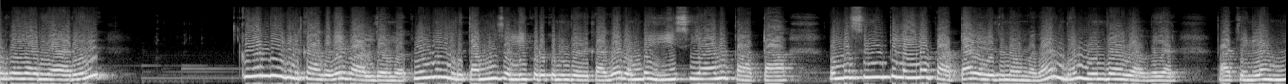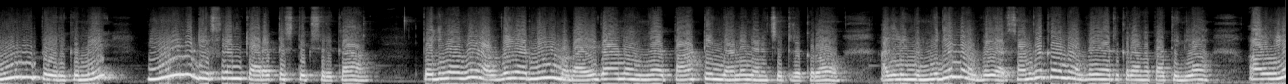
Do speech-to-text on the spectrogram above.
ஔவையார் யாரு? குழந்தைகளுக்காகவே வாழ்ந்தவங்க. குழந்தைகளுக்கு தமிழ் சொல்லி கொடுக்கணுன்றதுக்காக ரொம்ப ஈஸியான பாட்டா ரொம்ப சிம்பிளான பாட்டா எழுதினவங்க தான் இந்த மூன்றாவது ஔவையார் பாத்தீங்களா? மூணு பேருக்குமே மூணு டிஃப்ரெண்ட் கேரக்டரிஸ்டிக்ஸ் இருக்கா? பொதுவாகவே ஔவையார்னே நம்ம வயதானவங்க பாட்டின்னு தானே நினைச்சிட்டு இருக்கிறோம். அதுல இந்த முதல் ஔவையார் சங்ககால ஔவையார் இருக்கிறாங்க பாத்தீங்களா? அவங்கள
